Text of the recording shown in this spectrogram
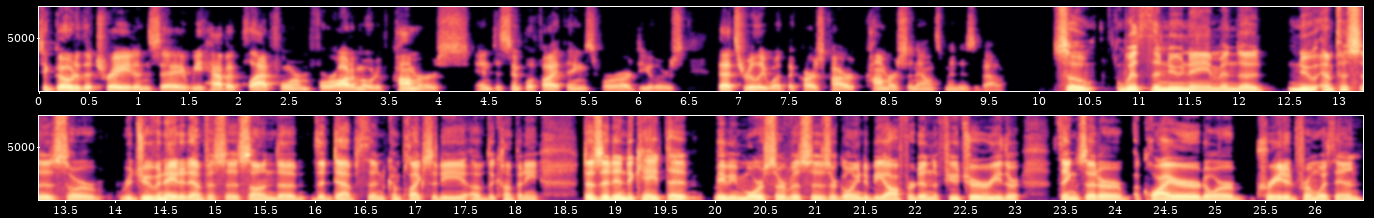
to go to the trade and say we have a platform for automotive commerce and to simplify things for our dealers. That's really what the cars car commerce announcement is about. So with the new name and the new emphasis or rejuvenated emphasis on the the depth and complexity of the company. Does it indicate that maybe more services are going to be offered in the future either things that are acquired or created from within?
